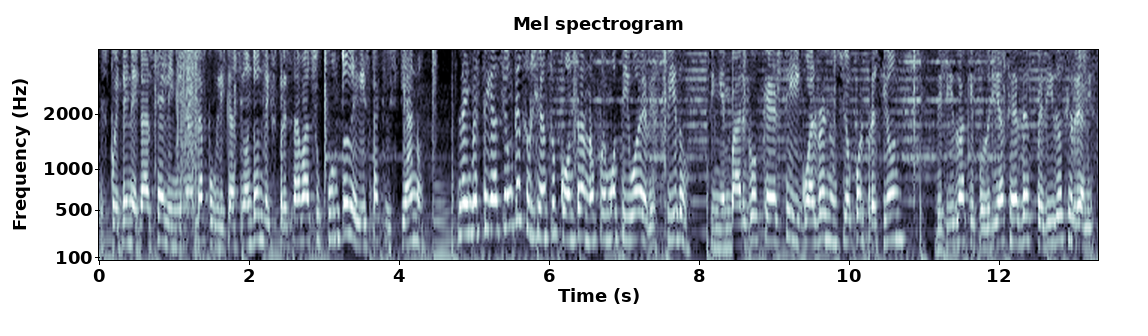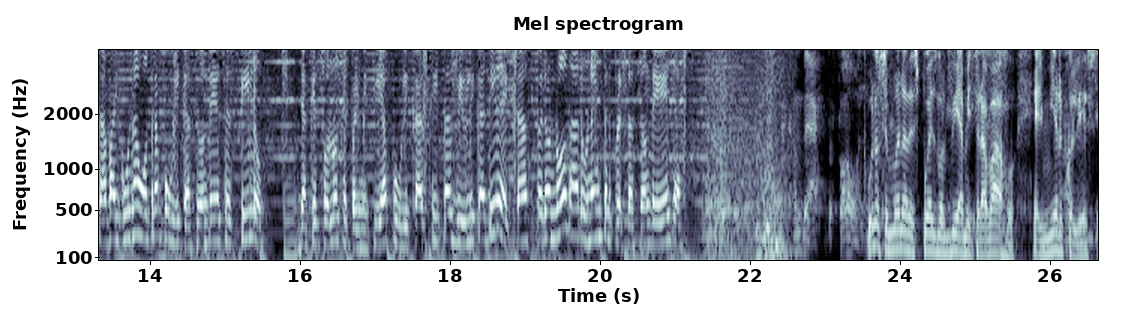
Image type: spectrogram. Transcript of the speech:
después de negarse a eliminar la publicación donde expresaba su punto de vista cristiano. La investigación que surgió en su contra no fue motivo de despido. Sin embargo, Kersey igual renunció por presión, debido a que podría ser despedido si realizaba alguna otra publicación de ese estilo, ya que solo se permitía publicar citas bíblicas directas, pero no dar una interpretación de ellas. Una semana después volví a mi trabajo, el miércoles,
